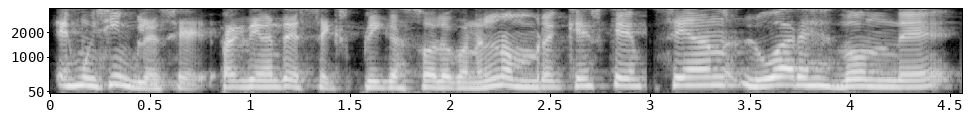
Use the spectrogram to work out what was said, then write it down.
es muy simple, prácticamente se explica solo con el nombre, que es que sean lugares donde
